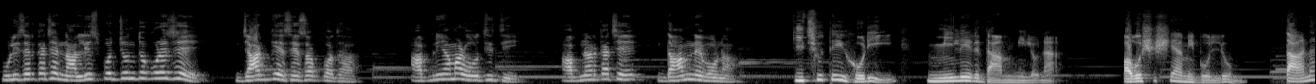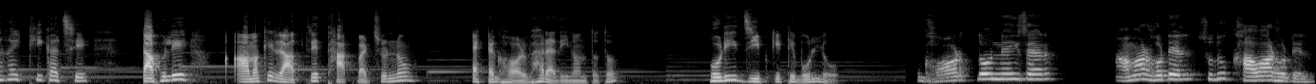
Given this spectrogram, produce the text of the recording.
পুলিশের কাছে নালিশ পর্যন্ত করেছে? যাকগে সেসব কথা। আপনি আমার অতিথি। আপনার কাছে দাম নেব না। কিছুতেই হরি মিলের দাম নিল না। অবশেষে আমি বললুম, তা না হয় ঠিক আছে। তাহলে আমাকে রাত্রে থাকবার জন্য একটা ঘর ভাড়া দিন অন্তত। হরি জিভ কেটে বলল ঘর তো নেই স্যার। আমার হোটেল শুধু খাওয়ার হোটেল।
